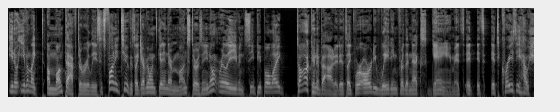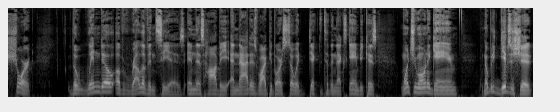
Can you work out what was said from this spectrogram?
you know, even like a month after release. It's funny too because like everyone's getting their Munsters, and you don't really even see people like talking about it. It's like we're already waiting for the next game. It's it, it's it's crazy how short the window of relevancy is in this hobby, and that is why people are so addicted to the next game because once you own a game, nobody gives a shit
